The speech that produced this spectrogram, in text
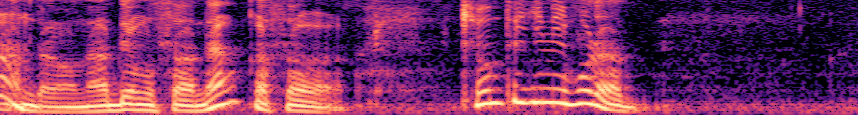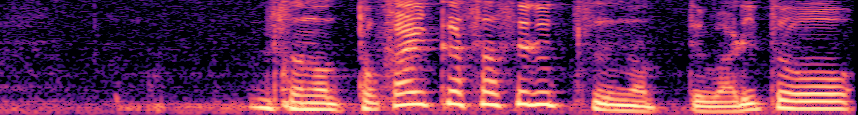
なんだろうな。でもさなんかさ基本的にほらその都会化させるっつうのって割と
